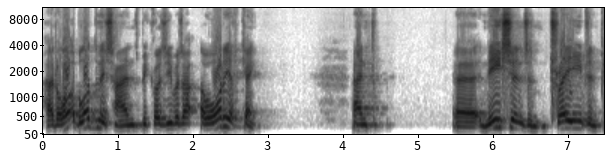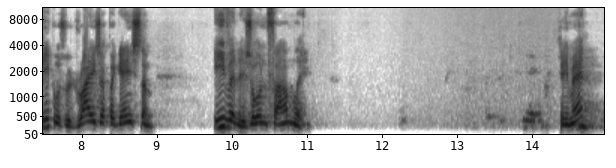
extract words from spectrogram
had a lot of blood in his hands because he was a, a warrior king. And uh, nations and tribes and peoples would rise up against him, even his own family. Amen?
